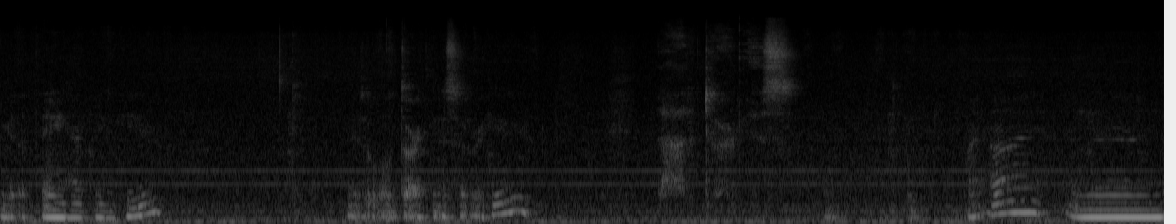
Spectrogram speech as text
We got a thing happening here. There's a little darkness over here. A lot of darkness. Eye, and then.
